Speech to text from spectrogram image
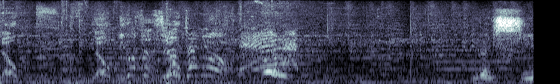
Nope. Nope. 이것은 수류탄이요! 이런 씨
